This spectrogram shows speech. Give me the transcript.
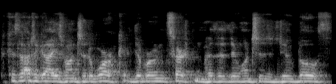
because a lot of guys wanted to work and they were uncertain whether they wanted to do both.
